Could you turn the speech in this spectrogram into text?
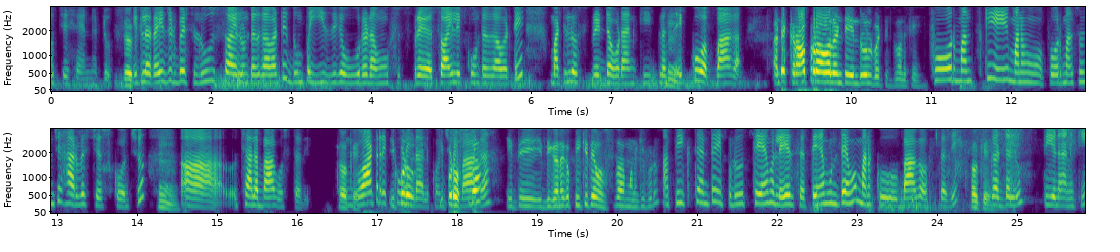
వచ్చేసాయి అన్నట్టు. ఇట్లా రైజ్డ్ బెడ్స్ లూజ్ సాయిల్ ఉంటది కాబట్టి దుంప ఈజీగా ఊరడము స్ప్రే సాయిల్ ఎక్కువ ఉంటది కాబట్టి మట్టిలో స్ప్రెడ్ అవ్వడానికి ప్లస్. ఎక్కువ బాగా అంటే క్రాప్ రావాలంటే ఎన్ని రోజులు పట్టింది మనకి? ఫోర్ మంత్స్కి మనం ఫోర్ మంత్స్ నుంచి హార్వెస్ట్ చేసుకోవచ్చు. ఆ చాలా బాగా వస్తది. వాటర్ ఎక్కువ ఇప్పుడు- ఉండాలి కొంచెం? బాగా. ఇది ఇది గనక పీకితే వస్తుందా మనకి ఇప్పుడు? ఆ పీకితే అంటే ఇప్పుడు తేమ లేదు సార్. తేమ ఉంటేమో మనకు బాగా వస్తది. గడ్డలు తీయడానికి.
